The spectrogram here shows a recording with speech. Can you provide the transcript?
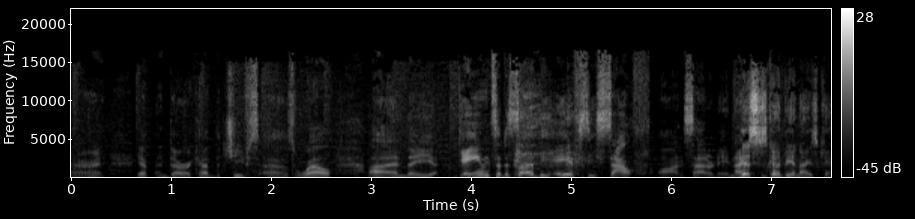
All right. Yep, and Derek had the Chiefs as well. Uh, and the game to decide the AFC South on Saturday night. This is going to be a nice game.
